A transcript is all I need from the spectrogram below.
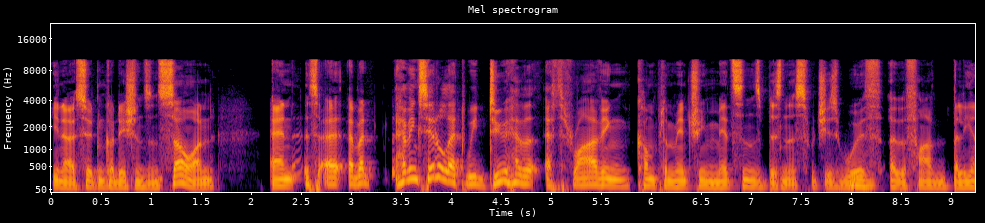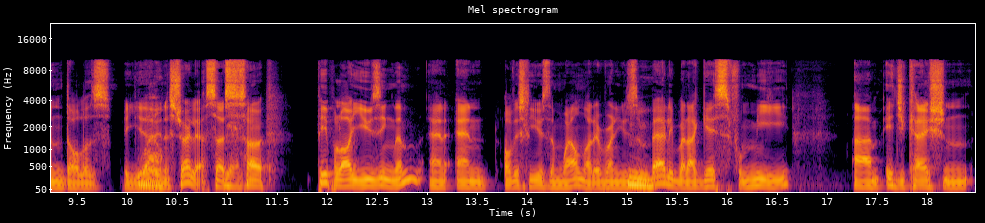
you know, certain conditions and so on. And it's, uh, but having said all that, we do have a, a thriving complementary medicines business, which is worth over five billion dollars a year Wow. in Australia. So, so people are using them, and and obviously use them well. Not everyone uses them badly, but I guess for me, um, education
